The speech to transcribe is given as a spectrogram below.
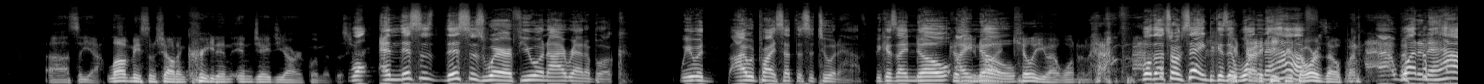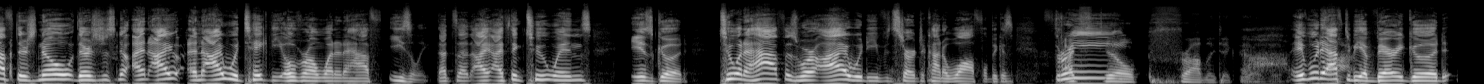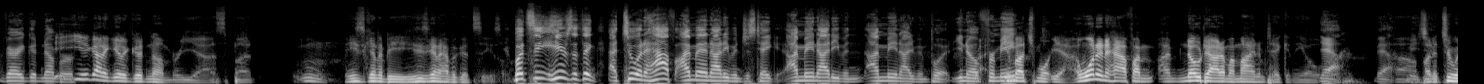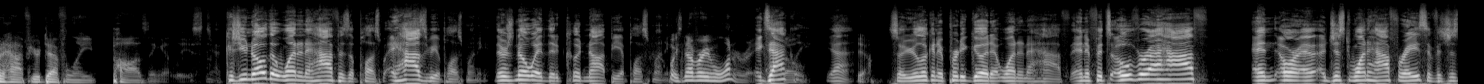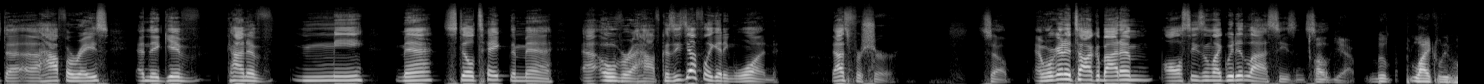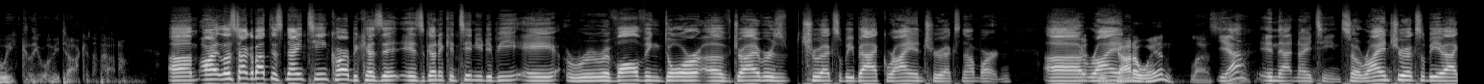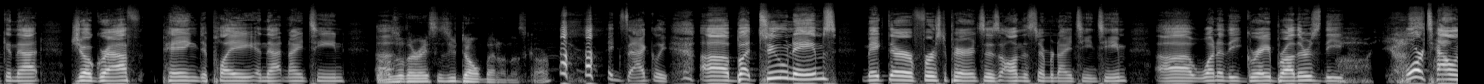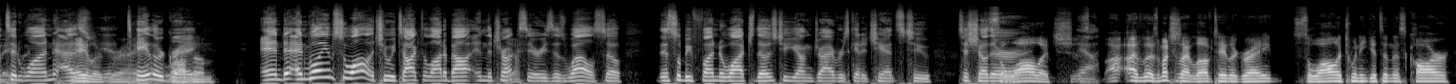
Uh, so yeah, love me some Sheldon Creed in, in JGR equipment this year. Well, and this is this is where if you and I ran a book, we would I would probably set this at two and a half because I know I you know. I'd kill you at one and a half. well, that's what I'm saying because You're at one and to a keep half, your doors open. at one and a half, there's no, there's just no, and I and I would take the over on one and a half easily. That's that. I I think two wins is good. Two and a half is where I would even start to kind of waffle because three, I'd still probably take the over. it would have to be a very good, very good number. You got to get a good number, yes, but mm, he's gonna be he's gonna have a good season. But see, here's the thing: at two and a half, I may not even just take it. I may not even, I may not even put. You know, for me, You're much more, yeah. At one and a half, I'm I'm no doubt in my mind I'm taking the over. yeah, yeah. Uh, but at two and a half, you're definitely pausing at least. because you know that one and a half is a plus. It has to be a plus money. There's no way that it could not be a plus money. Well, he's never even won a race. Exactly. Yeah. Yeah. So you're looking at pretty good at one and a half. And if it's over a half and or uh, just one half race, if it's just a, a half a race and they give kind of me meh, still take the meh at over a half because he's definitely getting one. That's for sure. So, and we're going to talk about him all season like we did last season. So, So, oh yeah, likely weekly we'll be talking about him. Um, all right, let's talk about this 19 car because it is going to continue to be a revolving door of drivers. Truex will be back. Ryan Truex, not Martin. Uh, Ryan got a win last. Yeah, season. in that 19. So Ryan Truex will be back in that. Joe Graf paying to play in that 19. those are the races you don't bet on this car. exactly. Uh, but two names make their first appearances on this number 19 team. Uh, one of the Gray brothers, the more talented one, as Taylor Gray, Taylor Gray. And and William Sawalich, who we talked a lot about in the truck Yeah. series as well. So this will be fun to watch those two young drivers get a chance to to show their Sawalich. Yeah. I, I, as much as I love Taylor Gray, Sawalich when he gets in this car,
